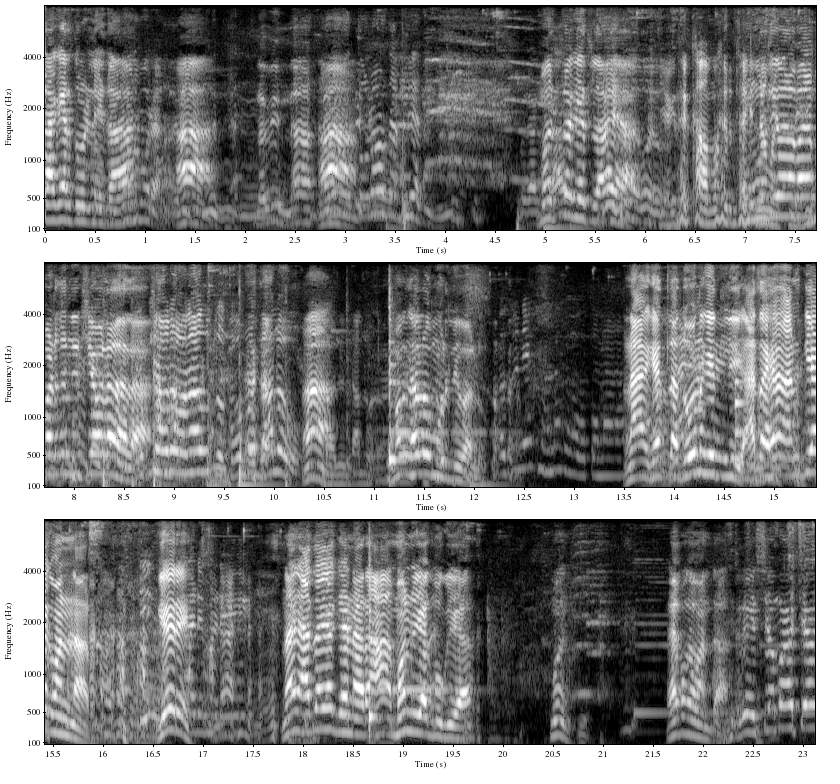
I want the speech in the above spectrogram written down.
जाग्यावर तोडले का हा? नवीन ना? हा. मस्त घेतला या. एकदा कामावर जाईल ना मूर्तीवाला मला पडकन रिक्षावाला झाला. हा मग झालो मूर्तीवालो अजून एक म्हणा का होता ना नाही घेतला दोन घेतली. आता ह्या आणखी एक म्हणणार. घे रे. नाही आता एक घेणार. हा म्हणू एक बघूया. म्हण. काय बघा म्हणता. रेशमाच्या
